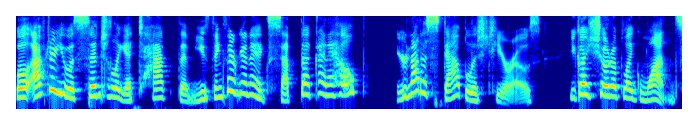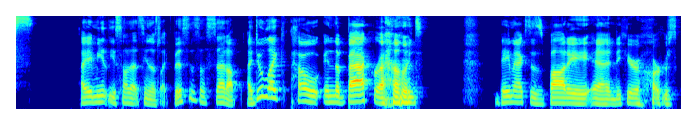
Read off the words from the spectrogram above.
Well, after you essentially attack them, you think they're going to accept that kind of help? You're not established heroes. You guys showed up like once. I immediately saw that scene I was like, this is a setup. I do like how in the background, Baymax's body and Hiro are just,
